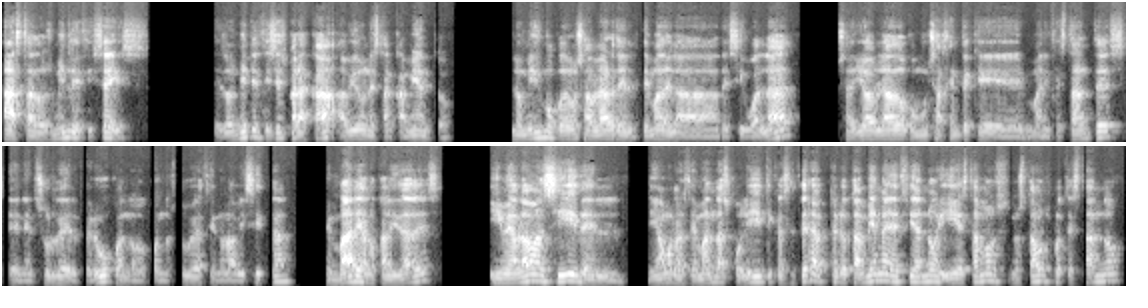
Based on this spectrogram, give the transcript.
hasta 2016. De 2016 para acá ha habido un estancamiento. Lo mismo podemos hablar del tema de la desigualdad. O sea, yo he hablado con mucha gente que, manifestantes en el sur del Perú, cuando, cuando estuve haciendo la visita, en varias localidades, y me hablaban, sí, del, digamos, las demandas políticas, etcétera, pero también me decían, no, y estamos, nos estamos protestando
